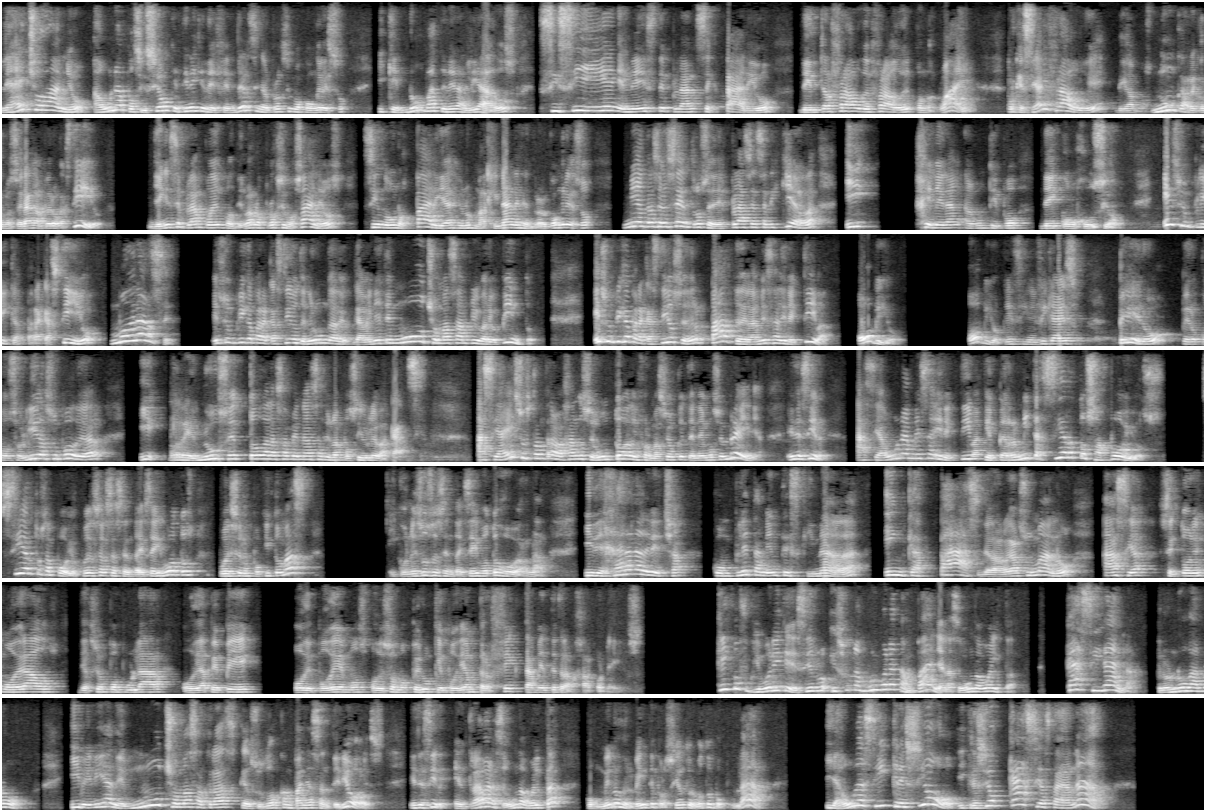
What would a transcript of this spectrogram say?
Le ha hecho daño a una posición que tiene que defenderse en el próximo Congreso y que no va a tener aliados si siguen en este plan sectario de evitar fraude, fraude, cuando no hay. Porque si hay fraude, digamos, nunca reconocerán a Pedro Castillo. Y en ese plan pueden continuar los próximos años siendo unos parias y unos marginales dentro del Congreso, mientras el centro se desplaza hacia la izquierda y generan algún tipo de conjunción. Eso implica para Castillo moderarse. Eso implica para Castillo tener un gabinete mucho más amplio y variopinto. Eso implica para Castillo ceder parte de la mesa directiva. Obvio, obvio que significa eso. Pero, pero consolida su poder y reduce todas las amenazas de una posible vacancia. Hacia eso están trabajando según toda la información que tenemos en Breña. Es decir, hacia una mesa directiva que permita ciertos apoyos. Ciertos apoyos. Pueden ser 66 votos, puede ser un poquito más. Y con esos 66 votos gobernar. Y dejar a la derecha completamente esquinada, incapaz de alargar su mano hacia sectores moderados, de Acción Popular o de APP o de Podemos o de Somos Perú que podrían perfectamente trabajar con ellos. Keiko Fujimori, hay que decirlo, hizo una muy buena campaña en la segunda vuelta. Casi gana, pero no ganó. Y venía de mucho más atrás que en sus dos campañas anteriores. Es decir, entraba a la segunda vuelta con menos del 20% del voto popular. Y aún así creció, y creció casi hasta ganar.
